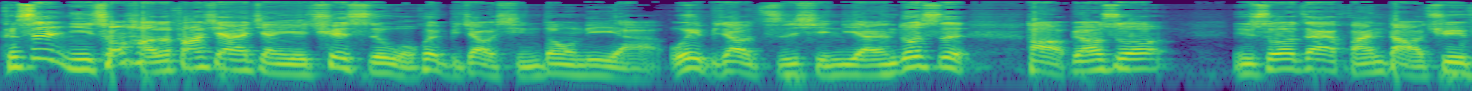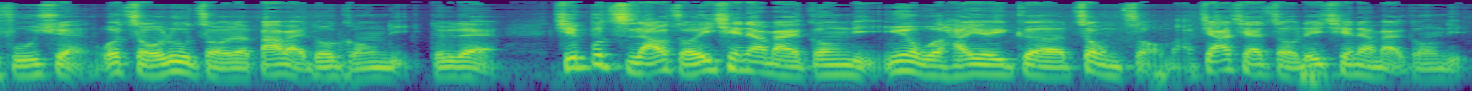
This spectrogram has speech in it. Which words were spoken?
可是你从好的方向来讲，也确实我会比较有行动力啊，我也比较有执行力啊，很多是好，比方说你说在环岛去浮选，我走路走了八百多公里，对不对？其实不止啊，我走一千两百公里，因为我还有一个重走嘛，加起来走了一千两百公里。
